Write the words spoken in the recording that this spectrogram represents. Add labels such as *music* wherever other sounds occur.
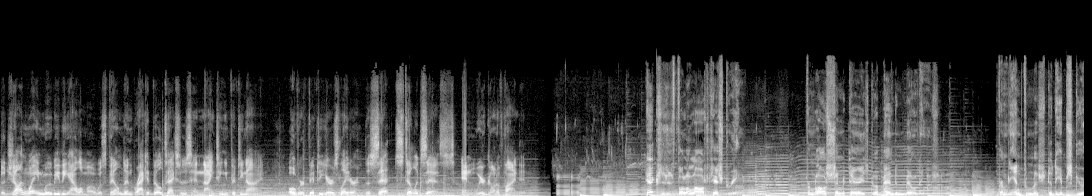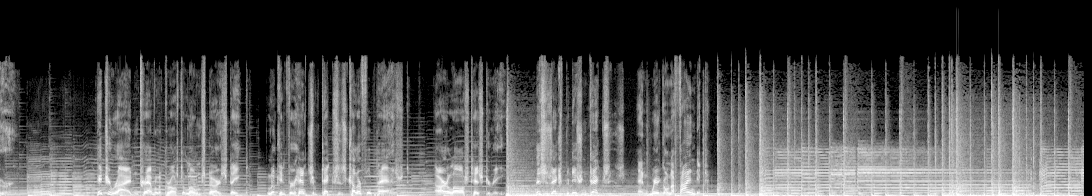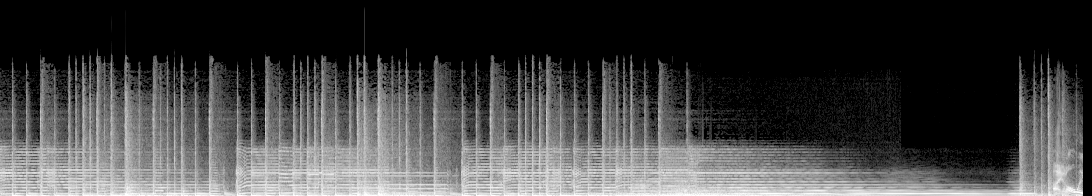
The John Wayne movie The Alamo was filmed in Brackettville, Texas in 1959. Over 50 years later, the set still exists, and we're gonna find it. Texas is full of lost history, from lost cemeteries to abandoned buildings, from the infamous to the obscure. Hitch a ride and travel across the Lone Star State, looking for hints of Texas' colorful past, our lost history. This is Expedition Texas, and we're gonna find it.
